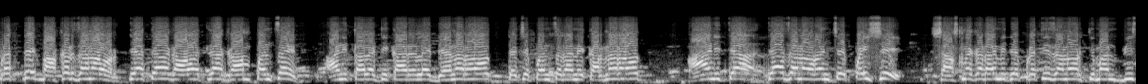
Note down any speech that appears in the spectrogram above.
प्रत्येक भाकड जनावर त्या त्या गावातल्या ग्रामपंचायत आणि तलाठी कार्यालय देणार आहोत त्याचे पंचनामे करणार आहोत आणि त्या त्या जनावरांचे पैसे शासनाकडे आम्ही ते प्रति जनावर किमान वीस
